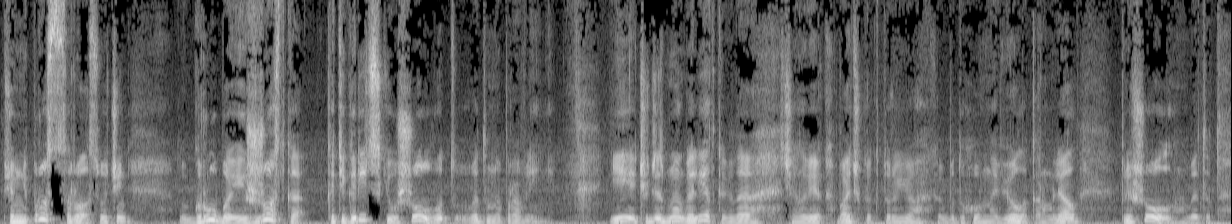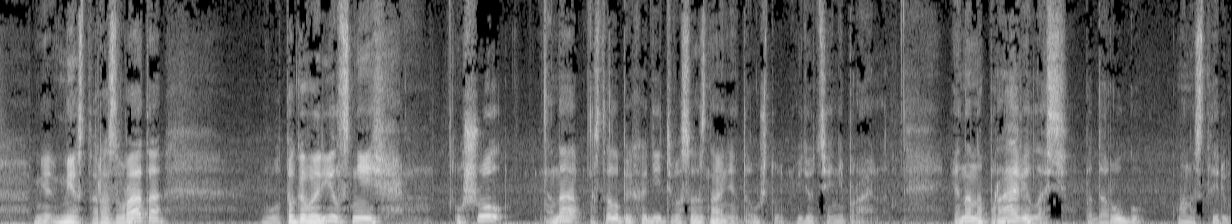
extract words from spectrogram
Причем не просто сорвался, очень грубо и жестко категорически ушел вот в этом направлении. И через много лет, когда человек, батюшка, который ее как бы духовно вел, окормлял, пришел в этот место разврата, вот, поговорил с ней, ушел, она стала приходить в осознание того, что ведет себя неправильно. И она направилась по дорогу к монастырю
